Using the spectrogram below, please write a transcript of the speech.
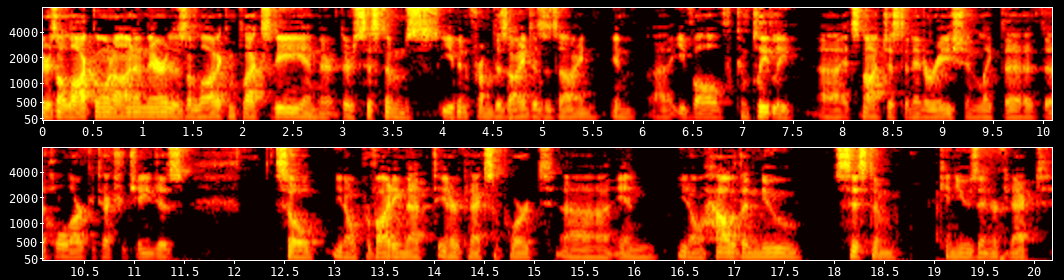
there's a lot going on in there. There's a lot of complexity, and their their systems, even from design to design, in, uh, evolve completely. Uh, it's not just an iteration; like the the whole architecture changes so you know providing that interconnect support uh, in you know how the new system can use interconnect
